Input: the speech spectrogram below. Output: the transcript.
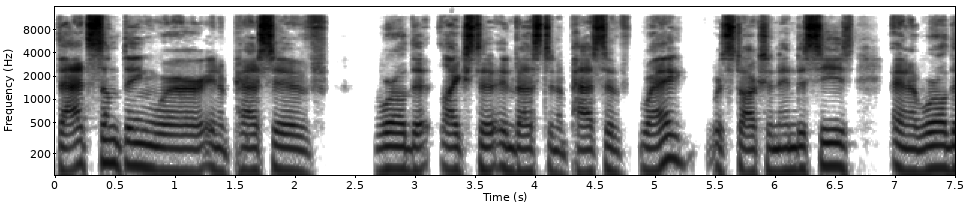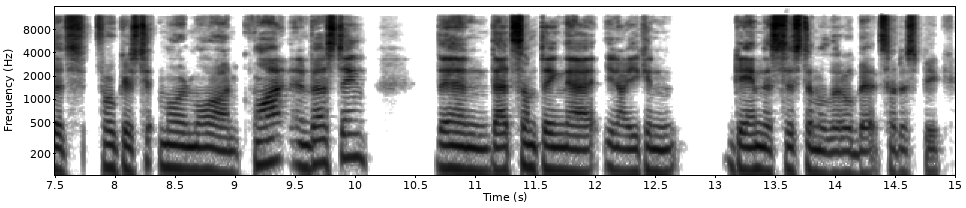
That's something where in a passive world that likes to invest in a passive way with stocks and indices and a world that's focused more and more on quant investing, then that's something that, you know, you can game the system a little bit, so to speak.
